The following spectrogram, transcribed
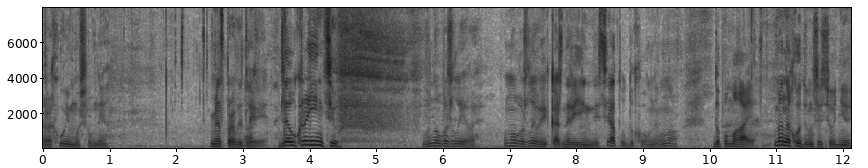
рахуємо, що вони несправедливі. Для українців воно важливе. Воно важливе і кожне релігійне свято, духовне, воно допомагає. Ми знаходимося сьогодні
